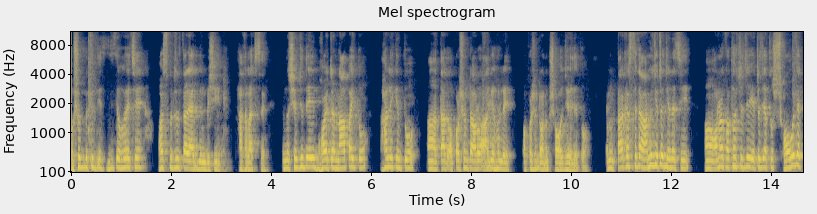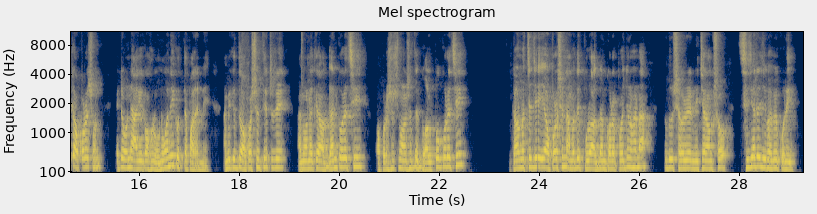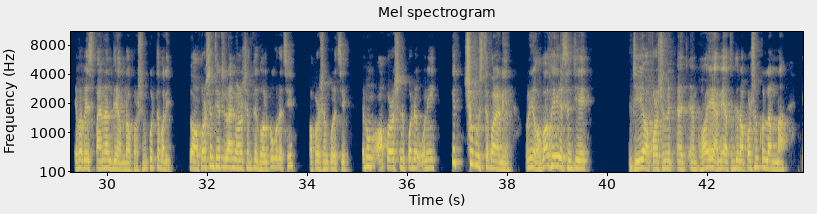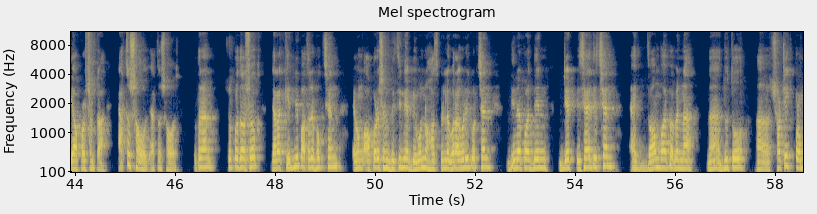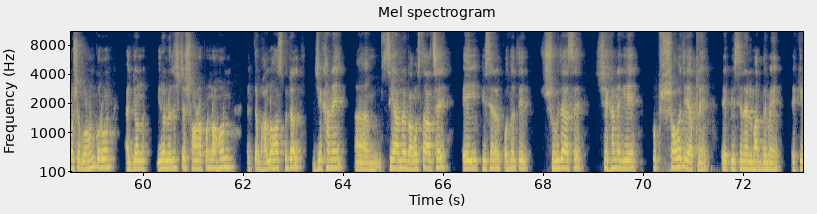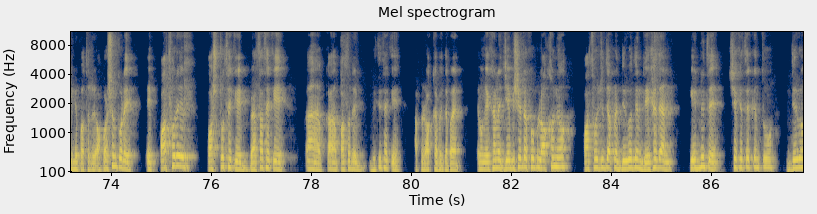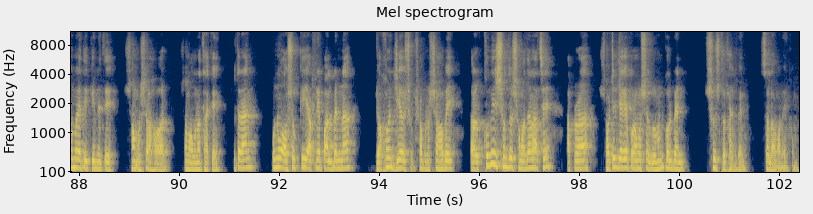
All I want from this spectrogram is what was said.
ওষুধ বেশি দিতে হয়েছে হসপিটালে তার একদিন বেশি থাকা লাগছে। কিন্তু সে যদি এই ভয়টা না পাইতো, তাহলে কিন্তু তার অপারেশনটা আরও আগে হলে অপারেশনটা অনেক সহজ হয়ে যেত। এবং তার কাছ থেকে আমি যেটা জেনেছি ওনার কথা হচ্ছে যে, এটা যে এত সহজ একটা অপারেশন এটা উনি আগে কখনো অনুমানই করতে পারেননি। আমি কিন্তু অপারেশন থিয়েটারে আমি অনেকে অজ্ঞান করেছি, অপারেশন সময় সাথে গল্প করেছি। কারণ হচ্ছে যে এই অপারেশনে আমাদের পুরো অজ্ঞান করার প্রয়োজন হয় না। শুধু শরীরের নিচের অংশ সিজারে যেভাবে করি, এভাবে স্পাইনাল দিয়ে আমরা অপারেশন করতে পারি। তো অপারেশন থিয়েটারে আমি অনেক সাথে গল্প করেছি, অপারেশন করেছি এবং অপারেশনের পরে উনি কিচ্ছু বুঝতে পারেনি। উনি অবাক হয়ে গেছেন যে যে অপারেশনের ভয়ে আমি এতদিন অপারেশন করলাম না। এই অপারেশনটা এত সহজ এত সহজ। সুতরাং সুপ্রদর্শক যারা কিডনি পাথরে ভুগছেন এবং অপারেশন ভীতি নিয়ে বিভিন্ন হসপিটালে ঘোরাঘুরি করছেন, দিনের পর দিন ডেট পিছিয়ে দিচ্ছেন, একদম ভয় পাবেন না। দ্রুত সঠিক পরামর্শ গ্রহণ করুন। একজন ইউরোলজিস্টের শরণাপন্ন হন। একটা ভালো হসপিটাল যেখানে সিআরএমের ব্যবস্থা আছে, এই পিসিএনএল পদ্ধতির সুবিধা আছে। সেখানে গিয়ে খুব সহজেই আপনি এই পিসিএনএল মাধ্যমে এই কিডনি পাথরের অপারেশন করে এই পাথরের কষ্ট থেকে, ব্যথা থেকে পাথরের ভীতি থেকে আপনি রক্ষা পেতে পারেন। এবং এখানে যে বিষয়টা খুব লক্ষণীয়, পাথর যদি আপনি দীর্ঘদিন রেখে দেন কিডনিতে, সেক্ষেত্রে কিন্তু দীর্ঘমেয়াদী কিডনিতে সমস্যা হওয়ার সম্ভাবনা থাকে। সুতরাং কোনো অসুখকেই আপনি পালবেন না। যখন যে সমস্যা হবে, তার খুবই সুন্দর সমাধান আছে। আপনারা সঠিক জায়গায় পরামর্শ গ্রহণ করবেন, সুস্থ থাকবেন। সালাম আলাইকুম।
